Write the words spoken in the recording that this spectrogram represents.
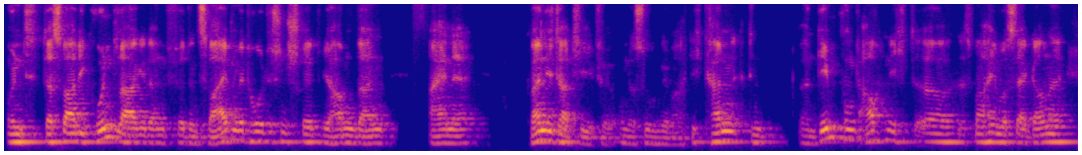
Und das war die Grundlage dann für den zweiten methodischen Schritt. Wir haben dann eine quantitative Untersuchung gemacht. Ich kann an dem Punkt auch nicht, äh, das mache ich immer sehr gerne,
